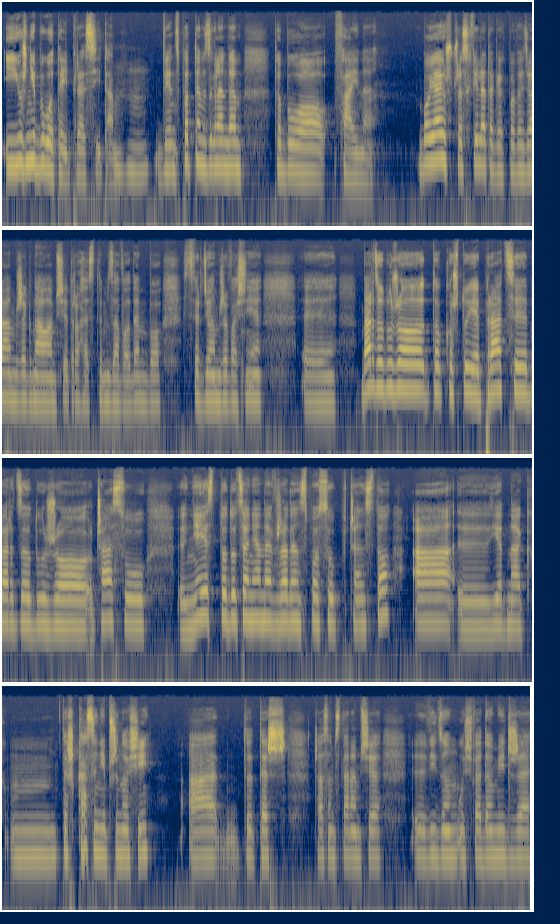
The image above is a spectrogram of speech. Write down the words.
i już nie było tej presji tam. Mhm. Więc pod tym względem to było fajne. Bo ja już przez chwilę, tak jak powiedziałam, żegnałam się trochę z tym zawodem, bo stwierdziłam, że właśnie y, bardzo dużo to kosztuje pracy, bardzo dużo czasu, nie jest to doceniane w żaden sposób często, a y, jednak y, też kasy nie przynosi a to też czasem staram się y, widzom uświadomić, że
